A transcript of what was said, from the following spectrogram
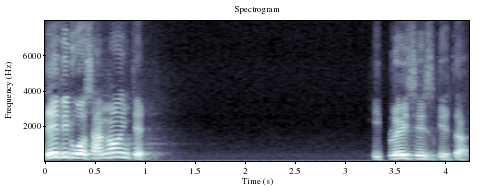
David was anointed. He plays his guitar.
